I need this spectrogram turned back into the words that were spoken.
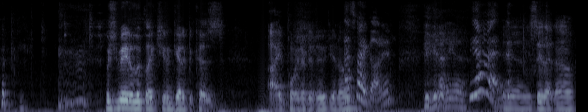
but she made it look like she didn't get it because I pointed it out, you know? That's why I got it. yeah, yeah. Yeah. Yeah, you say that now.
